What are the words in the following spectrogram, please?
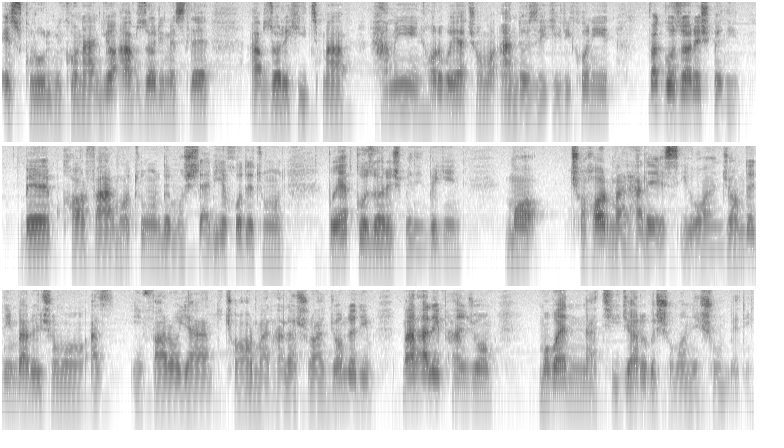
اسکرول می‌کنن یا ابزاری مثل ابزار هیت مپ همه اینها رو باید شما اندازه گیری کنید و گزارش بدین. به کارفرماتون به مشتری خودتون باید گزارش بدین. بگین ما چهار مرحله SEO انجام دادیم برای شما از این فرایند چهار مرحلهش رو انجام دادیم. مرحله پنجم ما باید نتیجه رو به شما نشون بدیم.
